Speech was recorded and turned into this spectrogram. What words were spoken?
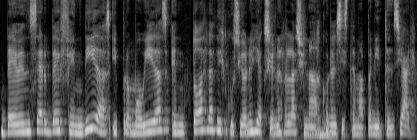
deben ser defendidas y promovidas en todas las discusiones y acciones relacionadas con el sistema penitenciario.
